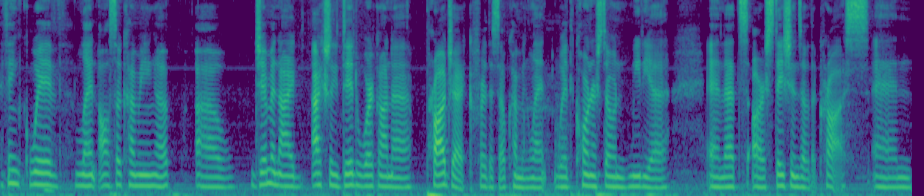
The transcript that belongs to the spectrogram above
I think with Lent also coming up, uh, Jim and I actually did work on a project for this upcoming Lent with Cornerstone Media, and that's our Stations of the Cross. And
